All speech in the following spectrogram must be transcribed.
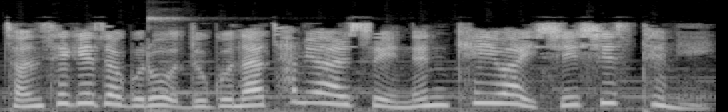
전 세계적으로 누구나 참여할 수 있는 KYC 시스템이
